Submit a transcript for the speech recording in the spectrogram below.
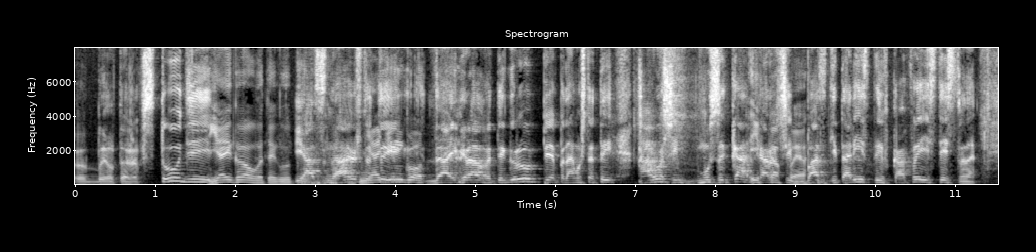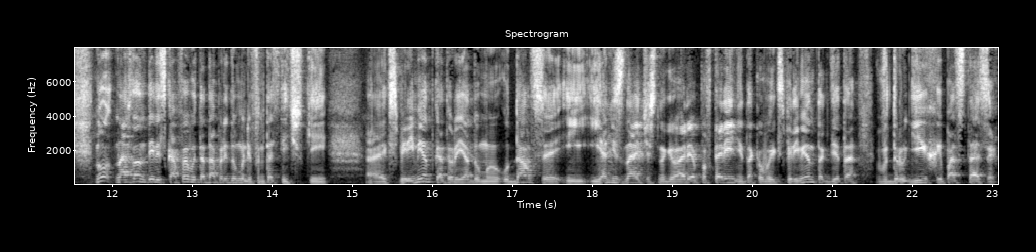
был тоже в студии. Я играл в этой группе. Я знаю, что не ты один год. Да, играл в этой группе, потому что ты хороший музыкант, И хороший бас-гитарист, и в кафе, естественно. Ну, на самом деле, с кафе вы тогда придумали фантастический э, эксперимент, который, я думаю, удался. И я не знаю, честно говоря, повторения такого эксперимента где-то в других ипостасях.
